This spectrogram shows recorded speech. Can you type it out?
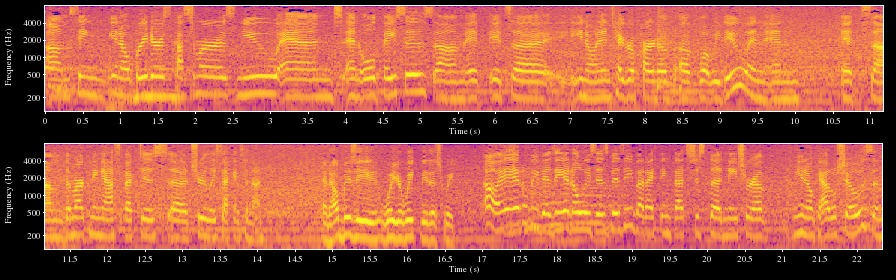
um, seeing you know breeders, customers, new and and old faces. Um, it, it's a you know an integral part of, of what we do, and and it's um, the marketing aspect is uh, truly second to none. And how busy will your week be this week? Oh, it'll be busy. It always is busy, but I think that's just the nature of you know cattle shows, and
